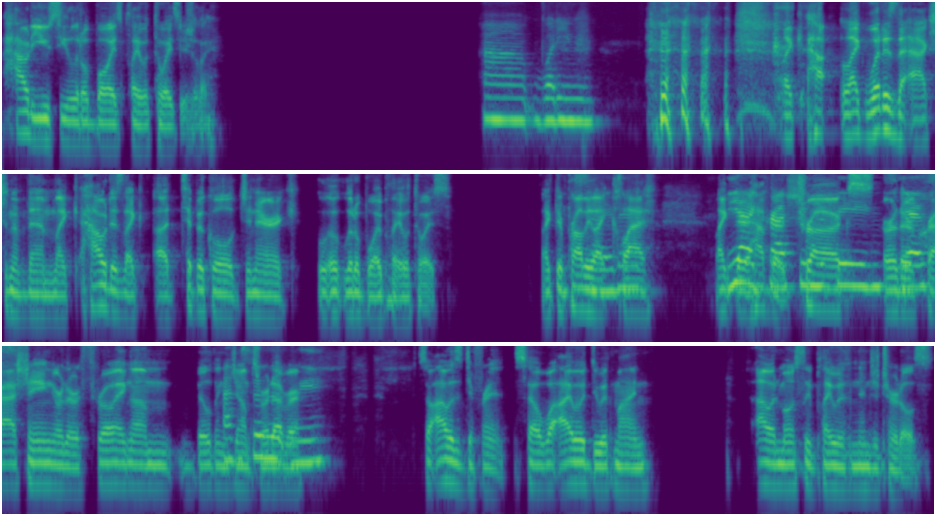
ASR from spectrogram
how do you see little boys play with toys usually? Uh, what do you mean? like how like what is the action of them like how does like a typical generic little boy play with toys like they're probably like clash like yeah, they have their trucks or they're yes. crashing or they're throwing them building Absolutely. jumps or whatever so i was different so what i would do with mine i would mostly play with ninja turtles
